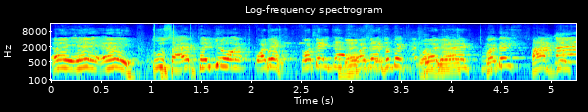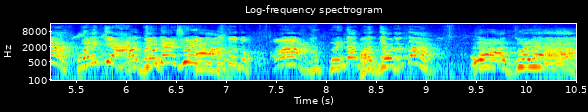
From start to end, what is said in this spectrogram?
એ એ એ તું સાહેબ થઈ ગયો હોય. કોબે કોબે જા બેસ. કોબે કોબે બેસ. કોબે હાથ વળી કે ભાઈ ના શું ભાઈ ના હાથ જોડ્યા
